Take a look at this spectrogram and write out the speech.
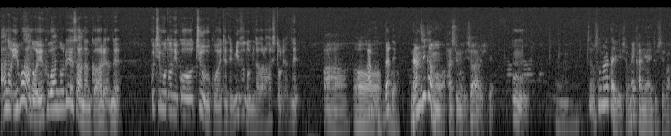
あの今あの F1 のレーサーなんかあれやね。口元にこうチューブ咥えてて水飲みながら走っとるやんね。あああだって何時間も走るんでしょあれって、うん。うん、ちょそのあたりでしょうね兼ね合いとしては。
